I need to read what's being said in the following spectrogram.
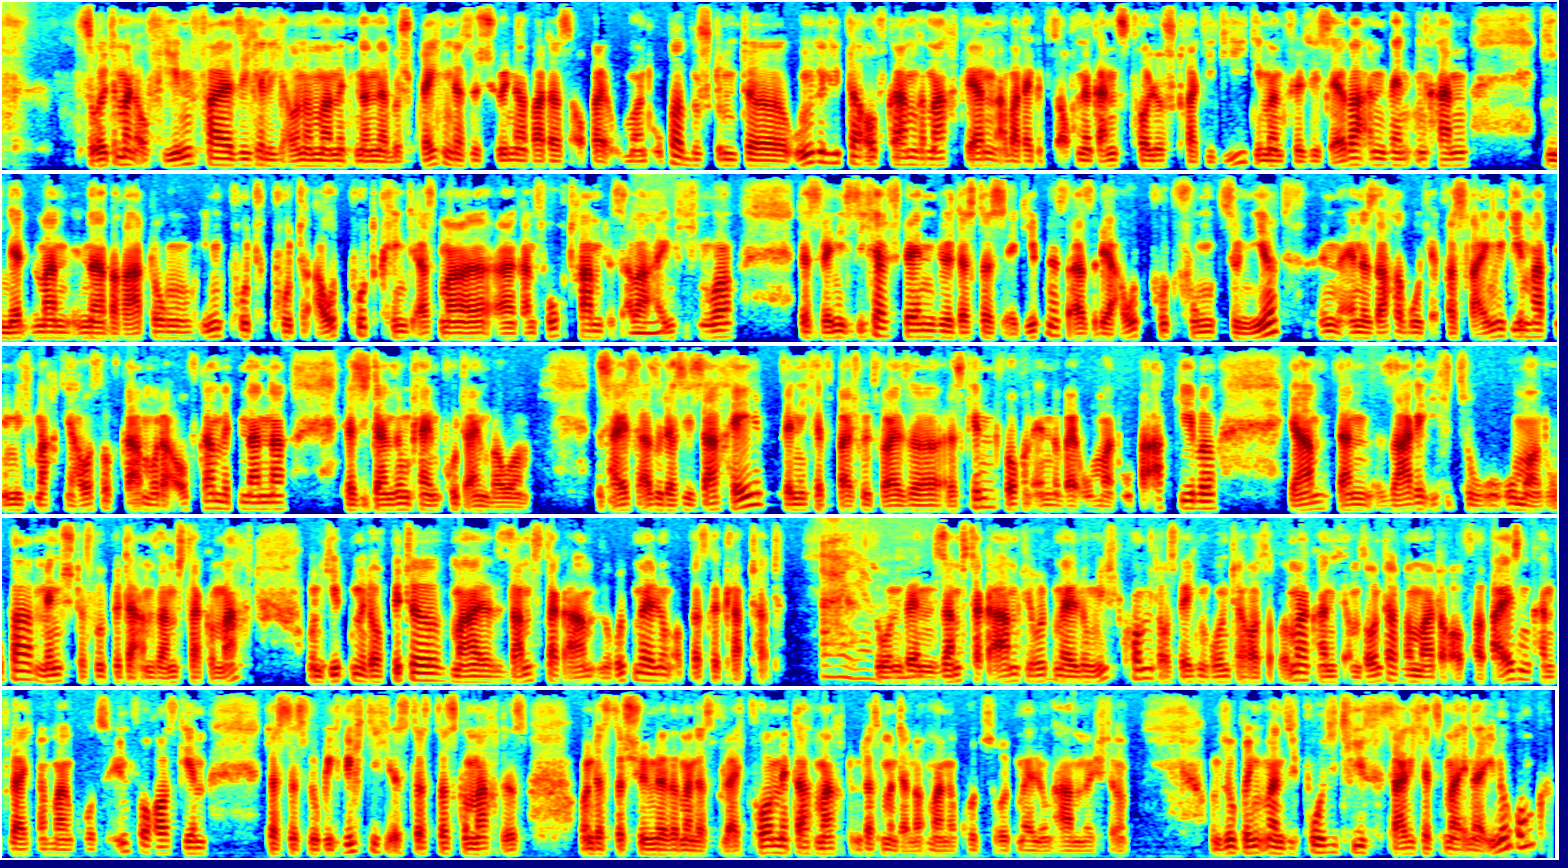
sollte man auf jeden Fall sicherlich auch nochmal miteinander besprechen. Das ist schöner war, dass auch bei Oma und Opa bestimmte ungeliebte Aufgaben gemacht werden. Aber da gibt es auch eine ganz tolle Strategie, die man für sich selber anwenden kann. Die nennt man in der Beratung Input, Put, Output. Klingt erstmal äh, ganz hochtrabend, ist aber mhm. eigentlich nur, dass wenn ich sicherstellen will, dass das Ergebnis, also der Output funktioniert in eine Sache, wo ich etwas reingegeben habe, nämlich macht die Hausaufgaben oder Aufgaben miteinander, dass ich dann so einen kleinen Put einbaue. Das heißt also, dass ich sage, hey, wenn ich jetzt beispielsweise das Kind Wochenende bei Oma und Opa abgebe, ja, dann sage ich zu Oma und Opa, Mensch, das wird bitte am Samstag gemacht und gebt mir doch bitte mal Samstagabend eine Rückmeldung, ob das geklappt hat. Ah, ja. So, und wenn Samstagabend die Rückmeldung nicht kommt, aus welchem Grund heraus auch immer, kann ich am Sonntag nochmal darauf verweisen, kann vielleicht nochmal eine kurze Info rausgeben, dass das wirklich wichtig ist, dass das gemacht ist und dass das schön wäre, wenn man das vielleicht Vormittag macht und dass man dann nochmal eine kurze Rückmeldung haben möchte. Und so bringt man sich positiv, sage ich jetzt mal, in Erinnerung.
